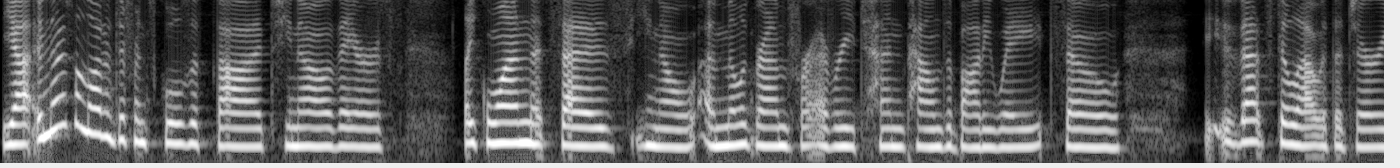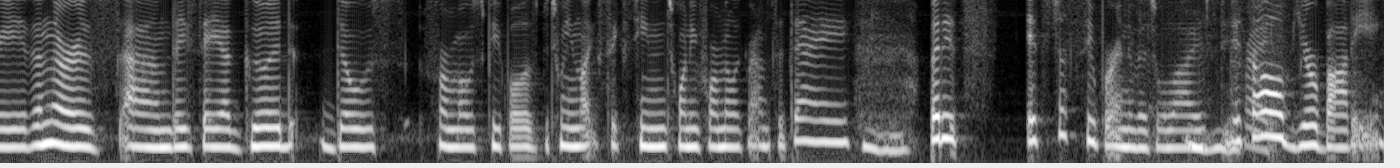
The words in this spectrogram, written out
Yeah. And there's a lot of different schools of thought. You know, there's like one that says, you know, a milligram for every 10 pounds of body weight. So eh, that's still out with the jury. Then there's, um, they say a good dose for most people is between like 16 and 24 milligrams a day. Mm-hmm. But it's, it's just super individualized. Mm-hmm. It's Right. all your body,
